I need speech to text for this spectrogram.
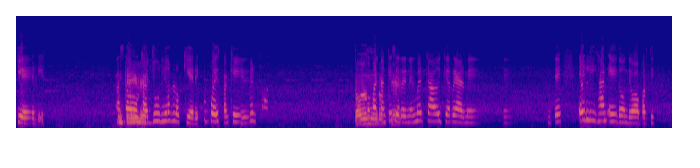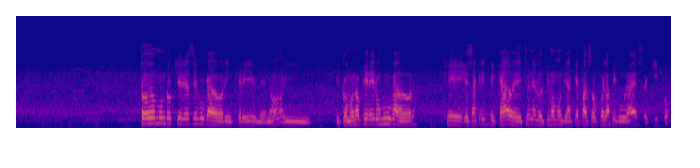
quiere. Hasta Boca Junior lo quiere. Pues que el mercado. Todo faltan que cierren el mercado y que realmente elijan en dónde va a participar. Todo el mundo quiere ese jugador increíble, ¿no? Y, y cómo no querer un jugador que es sacrificado. De hecho, en el último mundial que pasó fue la figura de su equipo,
